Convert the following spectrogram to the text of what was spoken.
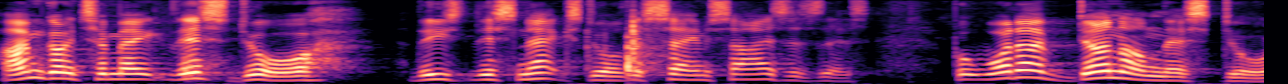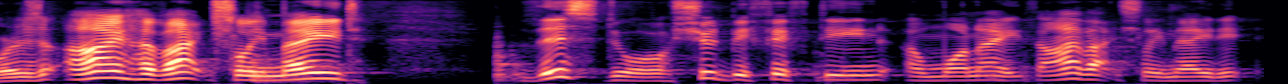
I'm going to make this door, these, this next door, the same size as this. But what I've done on this door is I have actually made this door should be 15 and 1 8 I've actually made it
